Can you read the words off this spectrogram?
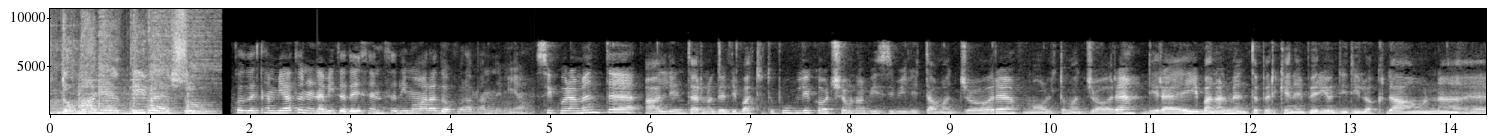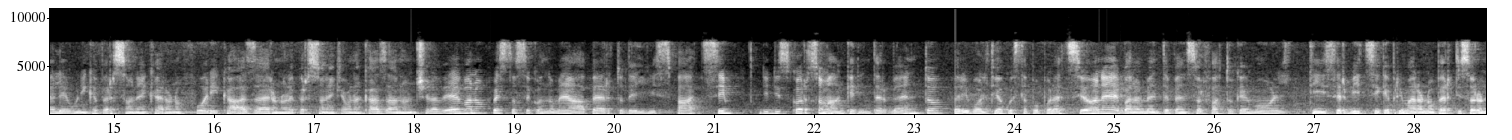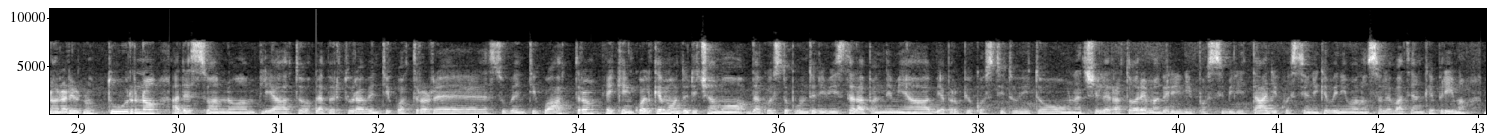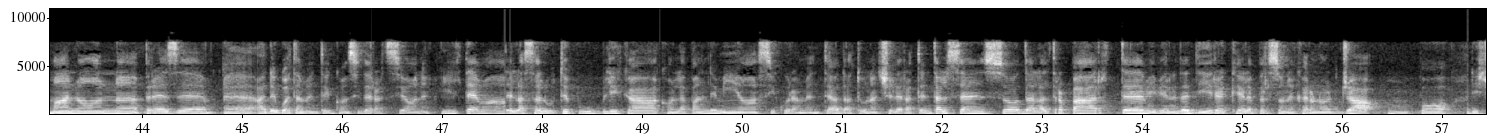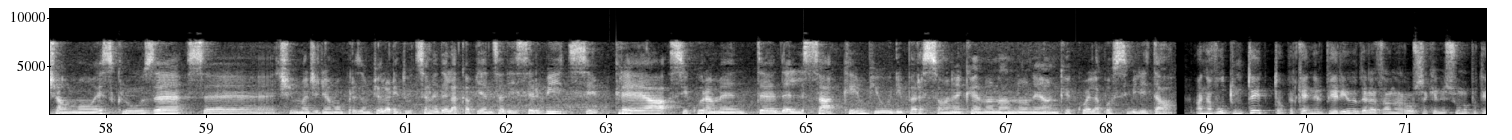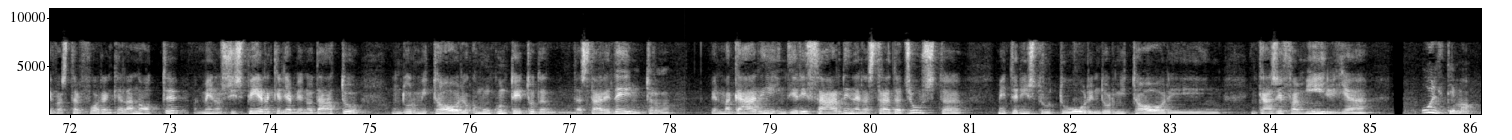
sera, domani è diverso. Cosa è cambiato nella vita dei senza dimora dopo la pandemia? Sicuramente all'interno del dibattito pubblico c'è una visibilità maggiore, molto maggiore, direi, banalmente perché nei periodi di lockdown eh, le uniche persone che erano fuori casa erano le persone che una casa non ce l'avevano. Questo secondo me ha aperto degli spazi di discorso ma anche di intervento rivolti a questa popolazione. Banalmente penso al fatto che molti servizi che prima erano aperti solo in orario notturno adesso hanno ampliato l'apertura addirittura 24 ore su 24 e che in qualche modo diciamo da questo punto di vista la pandemia abbia proprio costituito un acceleratore magari di possibilità, di questioni che venivano sollevate anche prima ma non prese eh, adeguatamente in considerazione. Il tema della salute pubblica con la pandemia sicuramente ha dato un'accelerata in tal senso, dall'altra parte mi viene da dire che le persone che erano già un po' diciamo escluse, se ci immaginiamo per esempio la riduzione della capacità capienza dei servizi, crea sicuramente delle sacche in più di persone che non hanno neanche quella possibilità hanno avuto un tetto, perché nel periodo della zona rossa che nessuno poteva star fuori anche la notte, almeno si spera che gli abbiano dato un dormitorio, comunque un tetto da, da stare dentro, per magari indirizzarli nella strada giusta, mettere in strutture, in dormitori, in, in case famiglia. Ultimo.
